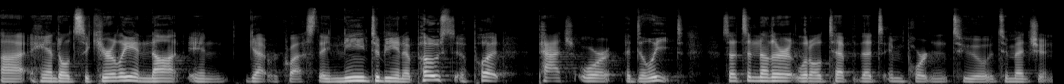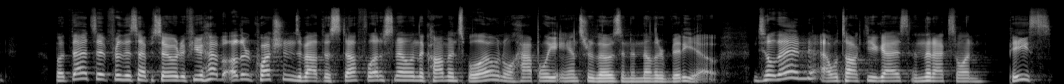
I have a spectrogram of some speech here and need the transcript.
uh, handled securely and not in GET requests. They need to be in a post, a put, patch, or a delete. So that's another little tip that's important to, to mention. But that's it for this episode. If you have other questions about this stuff, let us know in the comments below and we'll happily answer those in another video. Until then, I will talk to you guys in the next one. Peace.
